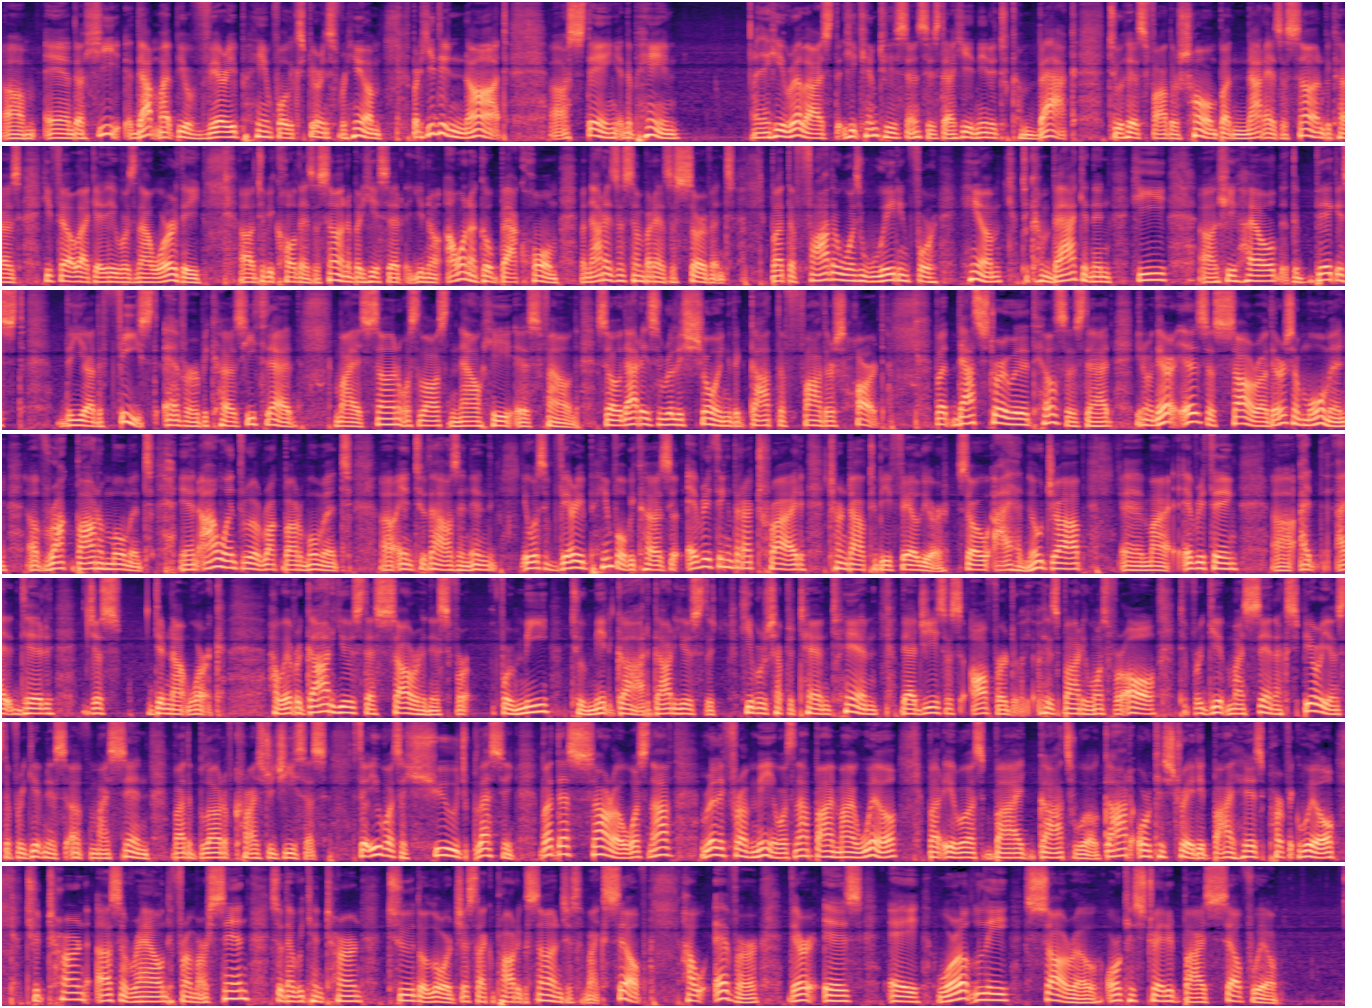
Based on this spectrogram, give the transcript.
um, and uh, he that might be a very painful experience for him, but he did not uh, staying in the pain pain and he realized he came to his senses that he needed to come back to his father's home, but not as a son because he felt like he was not worthy uh, to be called as a son. But he said, You know, I want to go back home, but not as a son, but as a servant. But the father was waiting for him to come back, and then he uh, he held the biggest the uh, the feast ever because he said, "My son was lost, now he is found." So that is really showing the God the Father's heart. But that story really tells tells us that you know there is a sorrow, there's a moment of rock bottom moment, and I went through a rock bottom moment uh, in 2000, and it was very painful because everything that I tried turned out to be failure. So I had no job, and my everything uh, I I did just did not work. However, God used that sorrowness for for me to meet God. God used the Hebrews chapter 10 10 that Jesus offered his body once for all to forgive my sin, experience the forgiveness of my sin by the blood of Christ Jesus. So it was a huge blessing. But that sorrow was not really from me, it was not by my will, but it was by God's will. God orchestrated by his perfect will to turn us around from our sin so that we can turn to the Lord, just like a prodigal son, just like myself. However, there is a worldly sorrow orchestrated by self will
